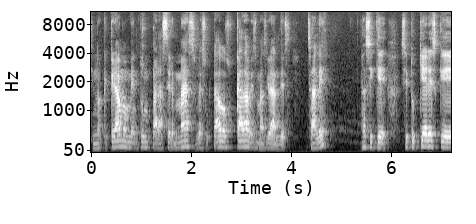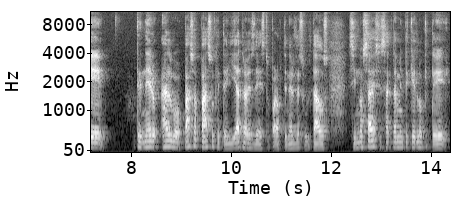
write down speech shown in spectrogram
sino que crea momentum para hacer más resultados cada vez más grandes, ¿sale? Así que si tú quieres que tener algo paso a paso que te guíe a través de esto para obtener resultados, si no sabes exactamente qué es lo que te,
